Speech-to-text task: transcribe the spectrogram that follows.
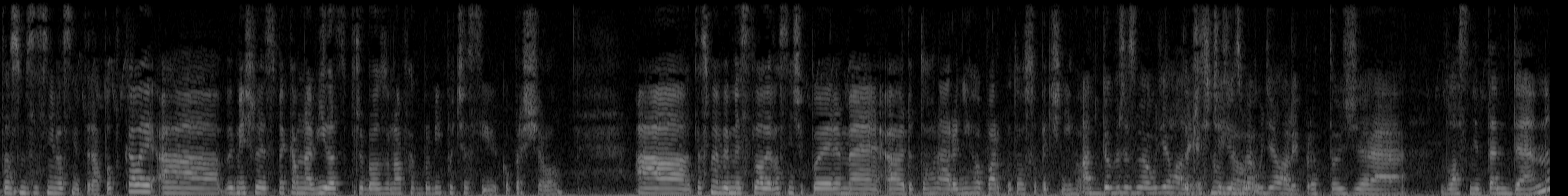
tam jsme se s ním vlastně teda potkali a vymýšleli jsme kam na výlet, protože bylo zrovna fakt blbý počasí, jako pršelo. A tak jsme vymysleli vlastně, že pojedeme eh, do toho národního parku, toho sopečního. A dobře jsme udělali, Dobře ještě, jsme že jsme udělali, protože vlastně ten den,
